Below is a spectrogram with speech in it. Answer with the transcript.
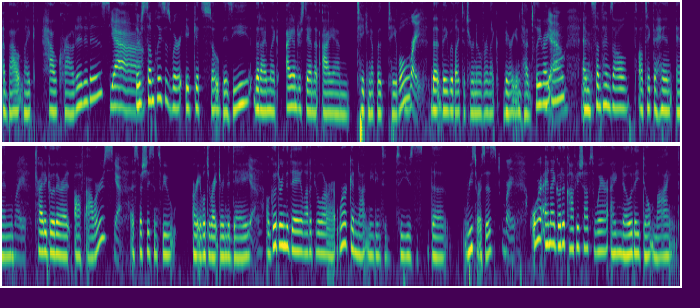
about like how crowded it is Yeah. there's some places where it gets so busy that i'm like i understand that i am taking up a table Right. that they would like to turn over like very intensely right Yeah. now and sometimes i'll i'll take the hint and Right. try to go there at off hours Yeah. especially since we are able to write during the day Yeah. i'll go during the day a lot of people are at work and not needing to, to use this, the resources Right. or and I go to coffee shops where I know they don't mind.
